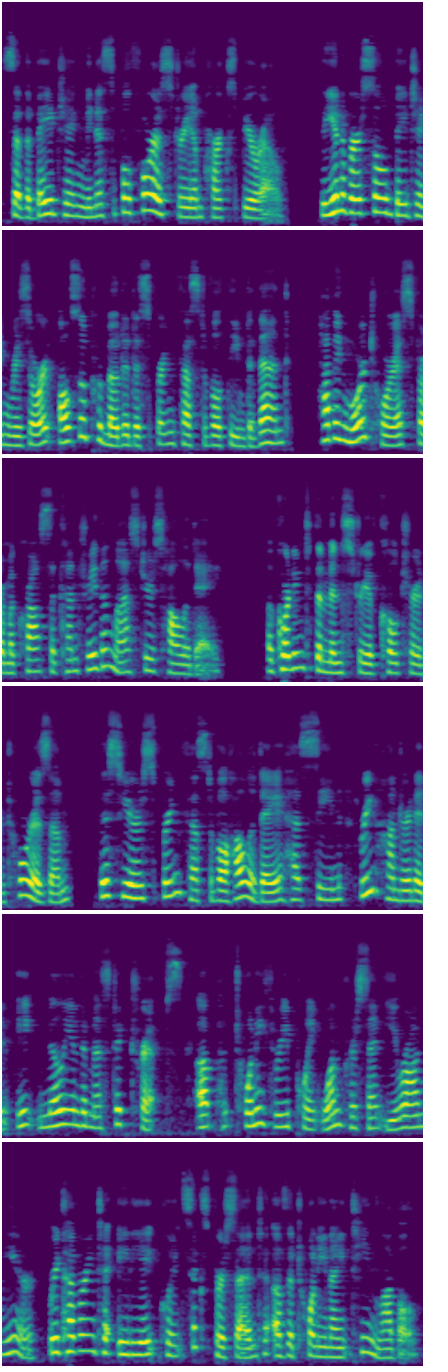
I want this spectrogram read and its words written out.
said the Beijing Municipal Forestry and Parks Bureau. The Universal Beijing Resort also promoted a Spring Festival themed event, having more tourists from across the country than last year's holiday. According to the Ministry of Culture and Tourism, this year's Spring Festival holiday has seen 308 million domestic trips, up 23.1% year on year, recovering to 88.6% of the 2019 level.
